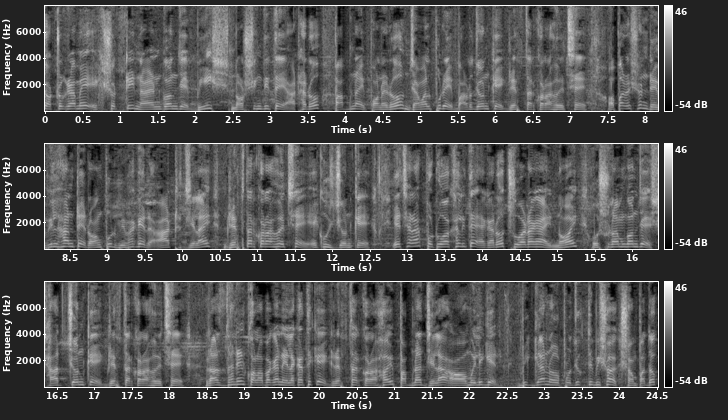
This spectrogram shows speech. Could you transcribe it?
চট্টগ্রামে একষট্টি, নারায়ণগঞ্জে বিশ, নরসিংদীতে আঠারো, পাবনায় পনেরো, জামালপুরে বারো জনকে গ্রেফতার করা হয়েছে। অপারেশন ডেভিল হান্টে রংপুর বিভাগের আট জেলায় গ্রেফতার করা হয়েছে একুশ জনকে। এছাড়া পটুয়াখালীতে এগারো, চুয়াডাঙ্গায় নয় ও সুনামগঞ্জে সাত জনকে গ্রেফতার করা হয়েছে। রাজধানীর কলাবাগান এলাকা থেকে গ্রেফতার করা হয় পাবনা জেলা আওয়ামী লীগের বিজ্ঞান ও প্রযুক্তি বিষয়ক সম্পাদক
